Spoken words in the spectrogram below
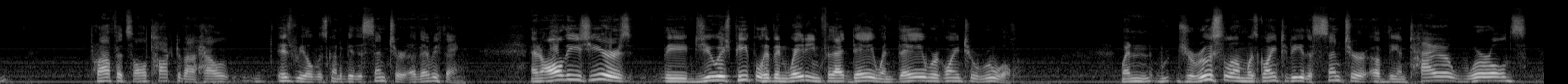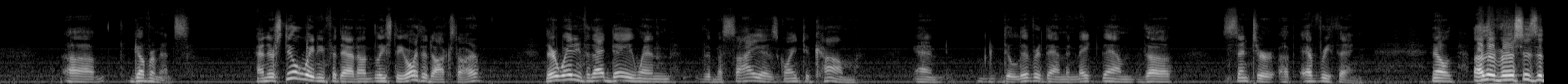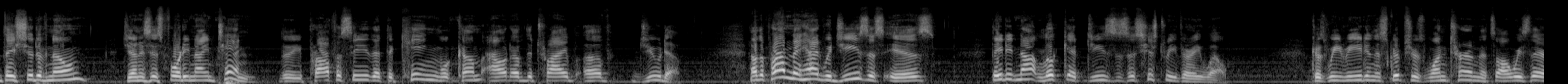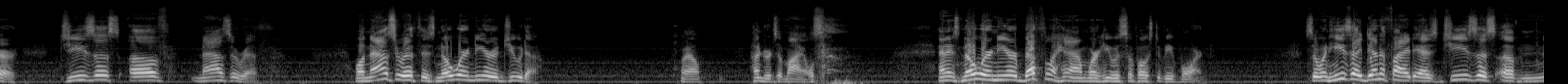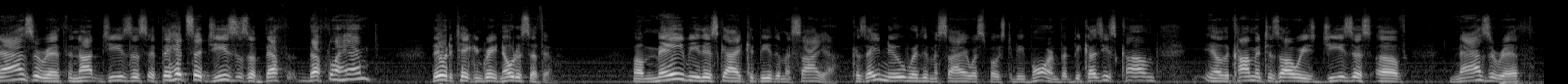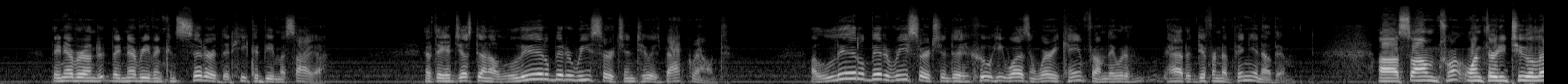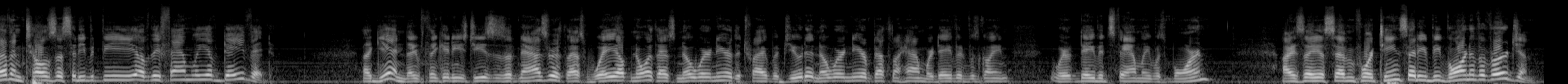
prophets all talked about how Israel was going to be the center of everything. And all these years, the Jewish people have been waiting for that day when they were going to rule, when Jerusalem was going to be the center of the entire world's uh, governments. And they're still waiting for that, at least the Orthodox are. They're waiting for that day when the Messiah is going to come and deliver them and make them the center of everything. You know, other verses that they should have known, Genesis 49:10, the prophecy that the king will come out of the tribe of Judah. Now, the problem they had with Jesus is they did not look at Jesus' history very well. Because we read in the scriptures one term that's always there Jesus of Nazareth. Well, Nazareth is nowhere near Judah. Well, hundreds of miles. and it's nowhere near Bethlehem where he was supposed to be born. So when he's identified as Jesus of Nazareth and not Jesus, if they had said Jesus of Beth, Bethlehem, they would have taken great notice of him. Well, maybe this guy could be the Messiah because they knew where the Messiah was supposed to be born. But because he's come, you know, the comment is always Jesus of Nazareth. They never under, they never even considered that he could be Messiah. if they had just done a little bit of research into his background, a little bit of research into who he was and where he came from, they would have had a different opinion of him. Uh, Psalm 132:11 tells us that he would be of the family of David. Again, they're thinking he's Jesus of Nazareth. That's way up north. That's nowhere near the tribe of Judah, nowhere near Bethlehem, where David was going, where David's family was born. Isaiah 7:14 said he'd be born of a virgin.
